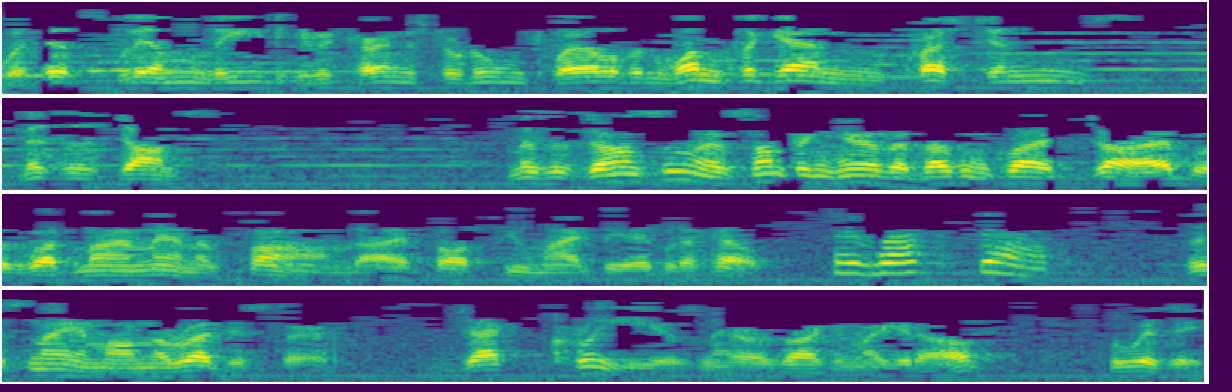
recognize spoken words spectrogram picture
With this slim lead, he returns to room 12 and once again questions Mrs. Johnson. Mrs. Johnson, there's something here that doesn't quite jibe with what my men have found. I thought you might be able to help. Uh, what's that? This name on the register. Jack Cree is near as I can make it out. Who is he?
